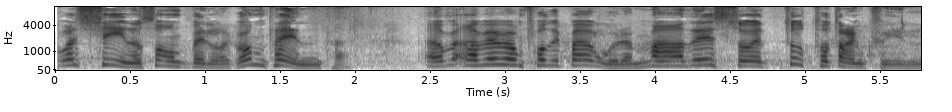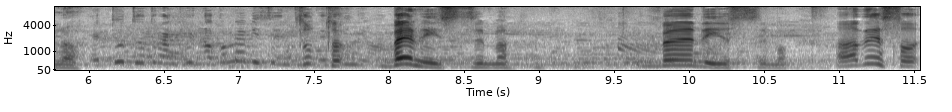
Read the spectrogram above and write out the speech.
vaccino, sono bella contenta. Ave- Avevo un po' di paura, ma adesso è tutto tranquillo. È tutto tranquillo, come vi sentite Tutto benissimo, benissimo. Adesso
